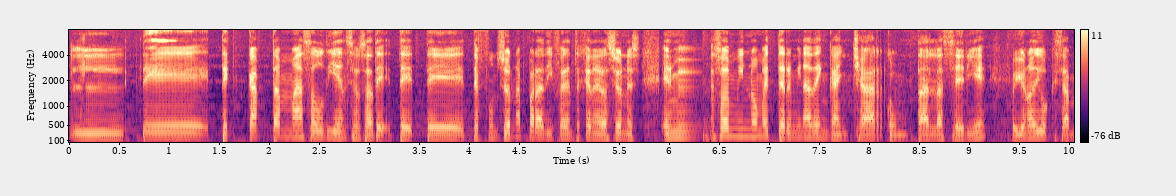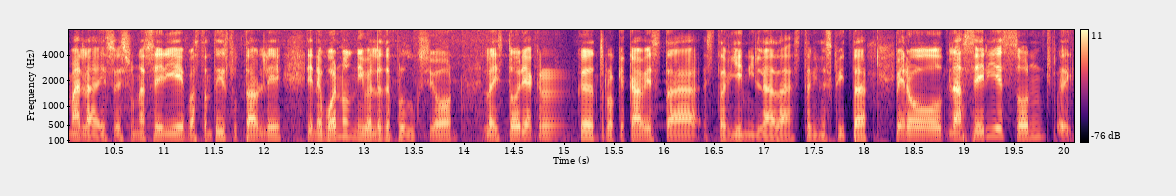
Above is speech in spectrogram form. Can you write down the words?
te, te capta más audiencia, o sea, te, te, te, te funciona para diferentes generaciones. En mi caso, a mí no me termina de enganchar como tal la serie, pero yo no digo que sea mala, es, es una serie bastante disfrutable, tiene buenos niveles de producción, la historia creo que dentro de lo que cabe está, está bien hilada, está bien escrita, pero las series son, eh,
